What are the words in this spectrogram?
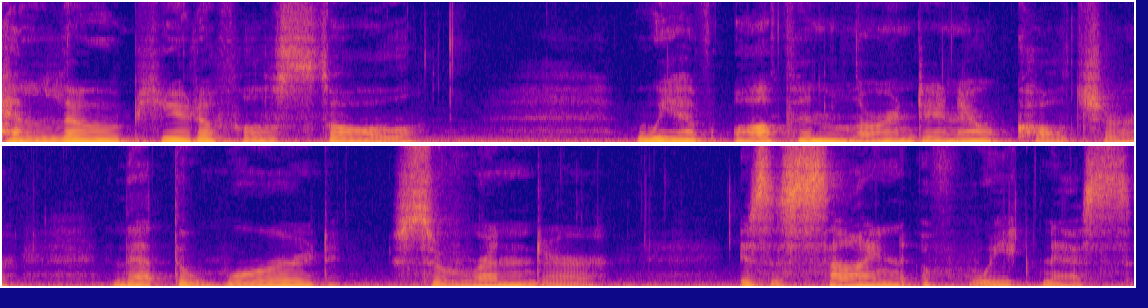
Hello, beautiful soul. We have often learned in our culture that the word surrender is a sign of weakness,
